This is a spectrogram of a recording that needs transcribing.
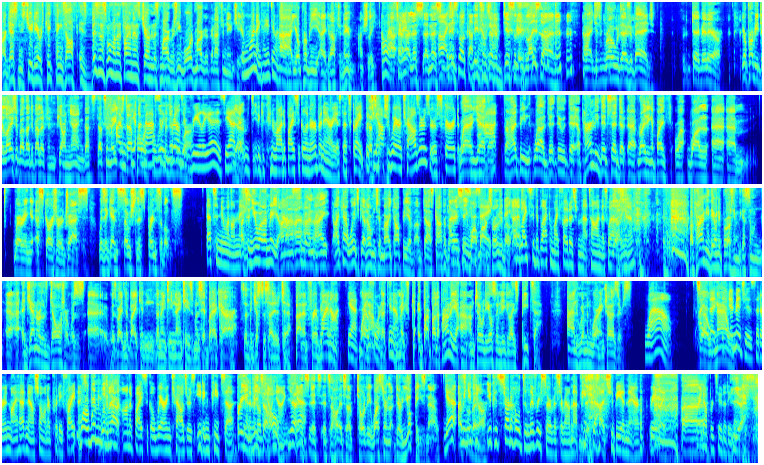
Our guest in the studio to kick things off is businesswoman and finance journalist Margaret E. Ward. Margaret, good afternoon to you. Good morning. How are you doing? Uh, you're probably uh, good afternoon, actually. Oh, Uh, afternoon. uh, unless, unless Oh, you I lead, just woke up lead now, some sort of dissolute lifestyle. uh, just rolled out of bed, came in here. You're probably delighted about that development in Pyongyang. That's that's a major I'm, step yeah, forward I'm for women thrilled. everywhere. It really is. Yeah, Yeah. That, you can ride a bicycle in urban areas. That's great. But That's do you have to wear trousers or a skirt? or Well, yeah, hat? there, had been. Well, the, the, the, apparently they'd said that uh, riding a bike while uh, um, wearing a skirt or a dress was against socialist principles. That's a new one on me. That's a new one on me, and, I, I, and I, I can't wait to get home to my copy of, of Das Kapital and see what going Marx wrote say, about I'd like to see the black and white photos from that time as well. Yes. You know, Apparently, they only brought him because some uh, a general's daughter was uh, was riding a bike in the 1990s and was hit by a car, so they just decided to ban it for everybody. Why not? Yeah, why go not? for it, That you know. makes, but, but apparently, uh, I'm told he also legalized pizza and women wearing trousers. wow. So the, now- the images that are in my head now, Sean, are pretty frightening. Well, women Woman now- on a bicycle wearing trousers, eating pizza, Bringing pizza home, Pyongyang. yeah, yeah. it's it's it's a it's a totally Western. They're yuppies now. Yeah, I mean, you could are. you could start a whole delivery service around that. Pizza Hut should be in there. Really, great opportunity. There. Uh, Yes.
